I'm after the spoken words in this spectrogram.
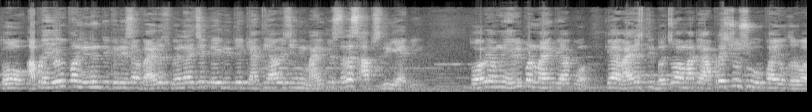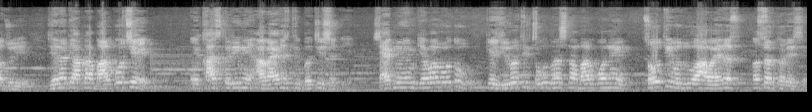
તો આપણે એવી પણ વિનંતી કરીએ છે વાયરસ ફેલાય છે, કઈ રીતે, ક્યાંથી આવે છે એની માહિતી સરસ આપ શ્રીએ આપી. તો હવે અમને એવી પણ માહિતી આપો કે આ વાયરસથી બચવા માટે આપણે શું શું ઉપાયો કરવા જોઈએ, જેનાથી આપણા બાળકો છે એ ખાસ કરીને આ વાયરસથી બચી શકે. સાહેબનું એમ કહેવાનું હતું કે 0 થી ચૌદ વર્ષના બાળકોને સૌથી વધુ આ વાયરસ અસર કરે છે.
